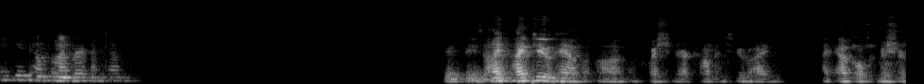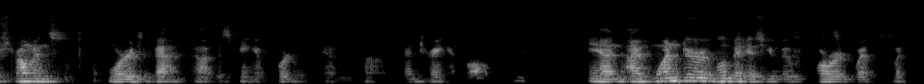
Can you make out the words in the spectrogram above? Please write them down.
Thank you, Councilmember Vento. Okay. I, I do have uh, a question or a comment too. I, I echo Commissioner Strommen's words about uh, this being important and uh, mentoring involved. And I wonder a little bit as you move forward with, with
